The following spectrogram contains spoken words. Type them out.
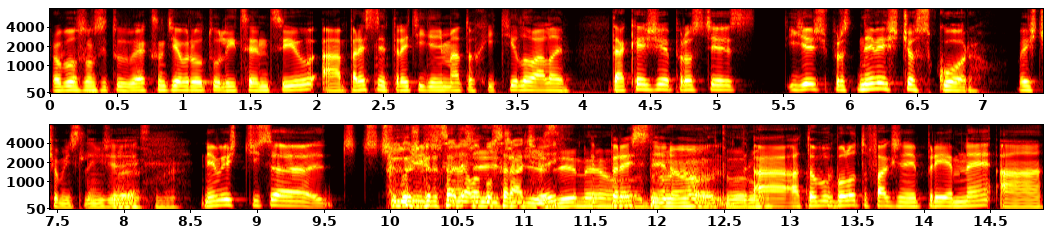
Robil som si tu, jak som ti hovoril, tú licenciu a presne tretí deň ma to chytilo, ale také, že proste ideš, proste nevieš čo skôr. Vieš, čo myslím, že Jasné. nevieš, či sa... Či, Či budeš grcať alebo Či- či srať, z jedného, Presne, no. A, a to bo- bolo to fakt, že nepríjemné a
